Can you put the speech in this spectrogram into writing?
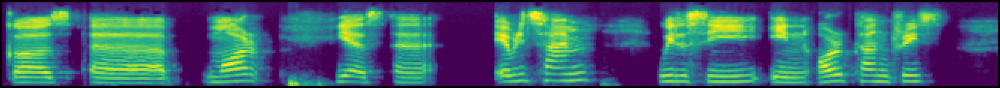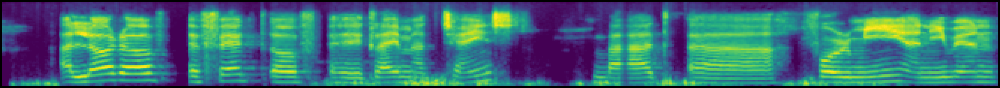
Because uh, more yes uh, every time we'll see in our countries a lot of effect of uh, climate change but uh, for me and even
